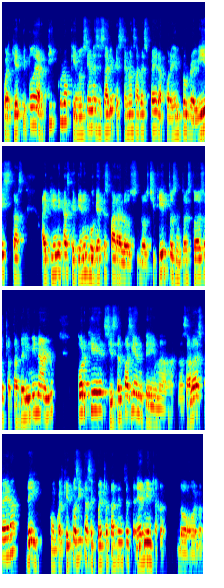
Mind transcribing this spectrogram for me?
Cualquier tipo de artículo que no sea necesario que esté en la sala de espera, por ejemplo, revistas, hay clínicas que tienen juguetes para los, los chiquitos, entonces todo eso tratar de eliminarlo porque si está el paciente en la, sala de espera, de, con cualquier cosita se puede tratar de entretener mientras lo, lo,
